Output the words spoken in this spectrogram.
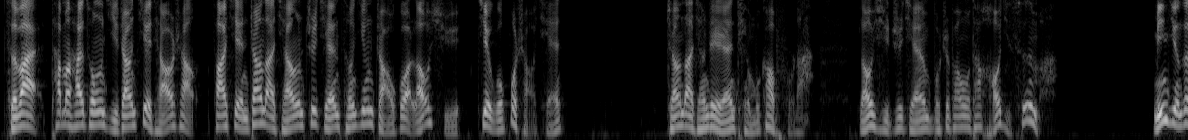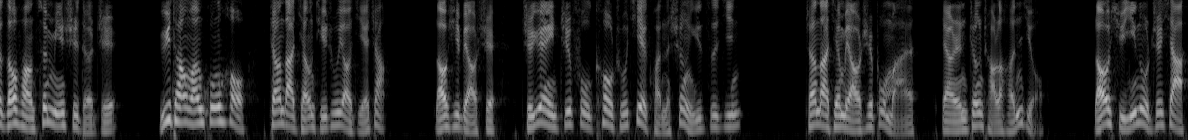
此外，他们还从几张借条上发现张大强之前曾经找过老许借过不少钱。张大强这人挺不靠谱的，老许之前不是帮过他好几次吗？民警在走访村民时得知，鱼塘完工后，张大强提出要结账。老许表示只愿意支付扣除借款的剩余资金，张大强表示不满，两人争吵了很久。老许一怒之下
